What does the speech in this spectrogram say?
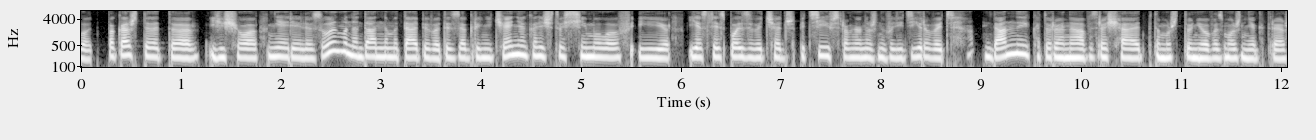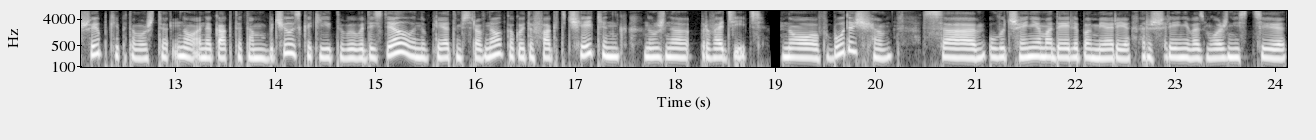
Вот. Пока что это еще не реализуемо на данном этапе, вот из-за ограничения количества символов, и если использовать чат GPT, все равно нужно валидировать данные, которые она возвращает, потому что у нее, возможно, некоторые ошибки, потому что, ну, она как-то там обучилась, какие-то выводы сделала, но при этом все равно какой-то факт-чекинг нужно проводить. Но в будущем с улучшением модели по мере расширения возможностей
